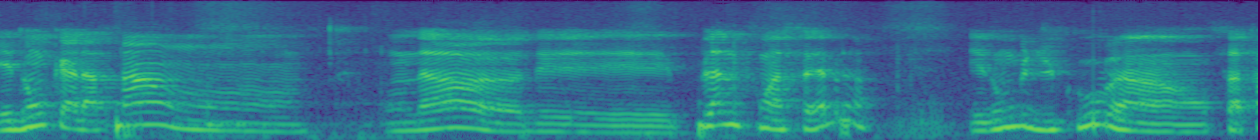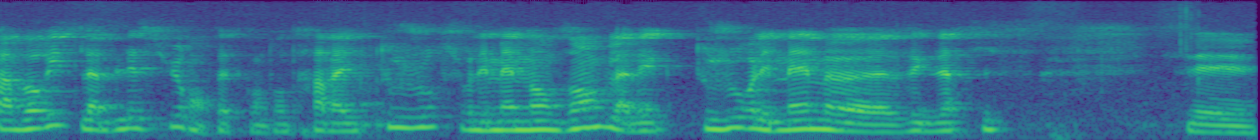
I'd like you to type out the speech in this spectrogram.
et donc à la fin on, on a euh, des, plein de points faibles. Et donc, du coup, ben, ça favorise la blessure, en fait, quand on travaille toujours sur les mêmes angles avec toujours les mêmes euh, exercices. C'est...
